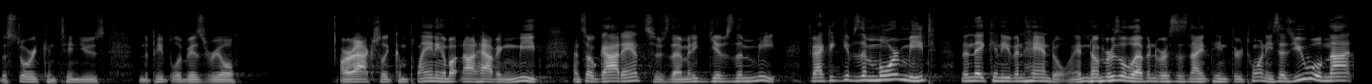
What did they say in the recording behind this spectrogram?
The story continues, and the people of Israel are actually complaining about not having meat. And so God answers them and he gives them meat. In fact, he gives them more meat than they can even handle. In Numbers 11, verses 19 through 20, he says, You will not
